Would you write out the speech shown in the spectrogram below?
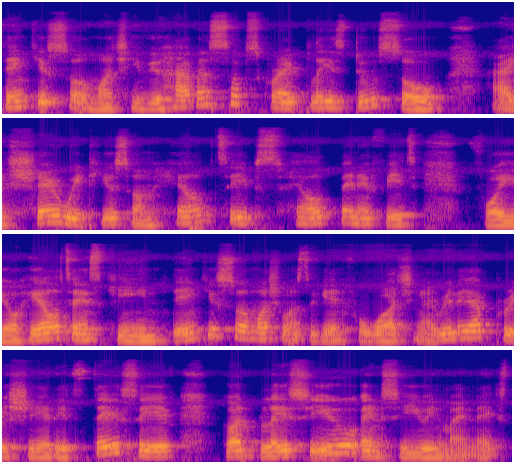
thank you so much if you haven't subscribed please do so i share with you some health tips health benefits for your health and skin. Thank you so much once again for watching. I really appreciate it. Stay safe. God bless you and see you in my next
